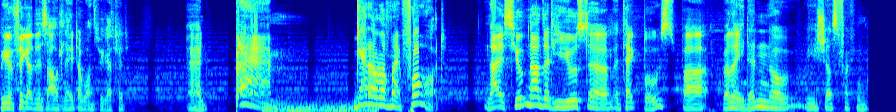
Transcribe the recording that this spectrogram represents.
We will figure this out later once we get hit. And BAM! Get out of my fort! And I assume now that he used um, attack boost, but whether he didn't or he's just fucking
